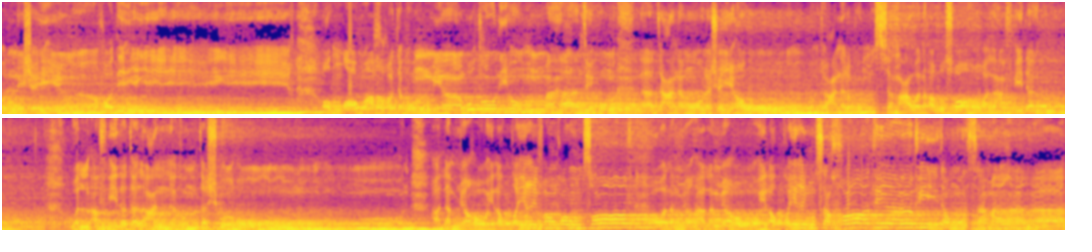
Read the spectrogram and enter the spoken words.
كل شيء قدير. الله أخرجكم من بطون أمهاتكم. لا تعلمون شيئا وجعل لكم السمع والأبصار والأفئدة والأفئدة لعلكم تشكرون. ألم يروا إلى الطير فوقهم صاف؟ أولم ألم يروا إلى الطير مسخرات في جو السماء؟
